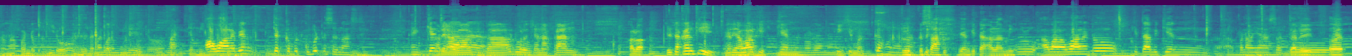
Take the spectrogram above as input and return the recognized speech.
Karena pandemi doh, kan pada mulai doh. pandemi. Awalnya ben cek kebut-kebut senas. Engken Dari awal kita merencanakan kalau ceritakan ki dari awal ki. Ken orang keluh kesah yang kita alami Dulu awal-awalnya tuh kita bikin apa namanya suatu dari oh,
